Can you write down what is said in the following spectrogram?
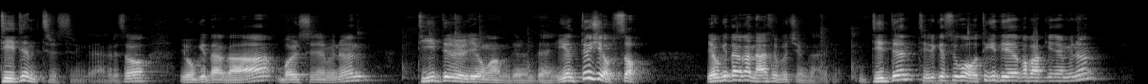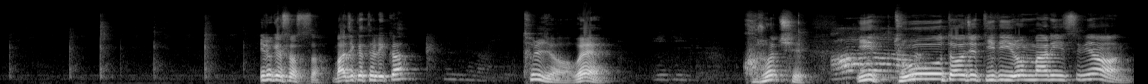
didn't didn't 쓰는 거야. 그래서 여기다가 뭘 쓰냐면은 did를 이용하면 되는데 이건 뜻이 없어. 여기다가 not을 붙이는 거야. 이렇게. didn't 이렇게 쓰고 어떻게 뒤에가 바뀌냐면은 이렇게 썼어. 맞을까 틀릴까? 틀려. 왜? 그렇지. 이 do, does, did 이런 말이 있으면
